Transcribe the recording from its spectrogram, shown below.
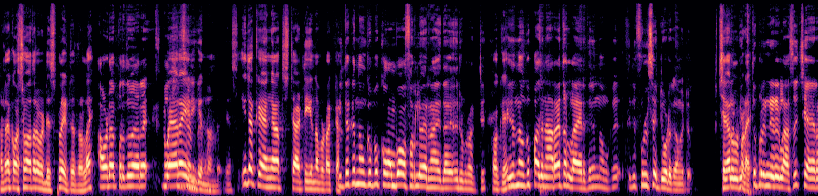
വളരെ കുറച്ച് മാത്രമേ ഡിസ്പ്ലേ ഇട്ടിട്ടുള്ളേ. അവിടെ അപ്പുറത്ത് വേറെ വേറെ ഇരിക്കുന്നുണ്ട്. ഇതൊക്കെ എങ്ങനെ സ്റ്റാർട്ട് ചെയ്യുന്ന പ്രൊഡക്റ്റ് ഇതൊക്കെ നമുക്ക് ഇപ്പോൾ കോംബോ ഓഫറിൽ വരുന്ന ഇതാ ഒരു പ്രൊഡക്റ്റ് ഓക്കെ ഇത് നമുക്ക് പതിനാറ് തൊള്ളായിരത്തിന് നമുക്ക് ഇത് ഫുൾ സെറ്റ് കൊടുക്കാൻ പറ്റും. ചെയർ ഉൾപ്പെടെ പ്രിന്റഡ് ഗ്ലാസ് ചെയർ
